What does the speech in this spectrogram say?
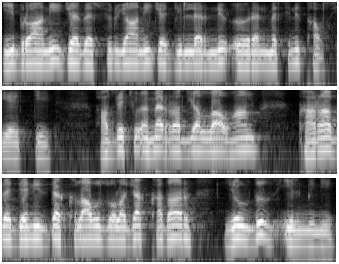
İbranice ve Süryanice dillerini öğrenmesini tavsiye etti. Hazreti Ömer radıyallahu an kara ve denizde kılavuz olacak kadar yıldız ilmini,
